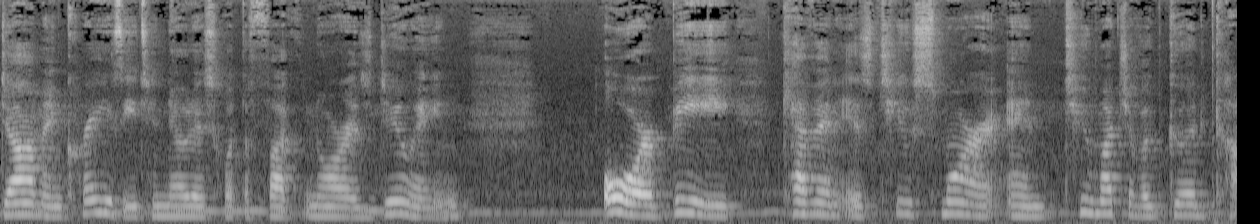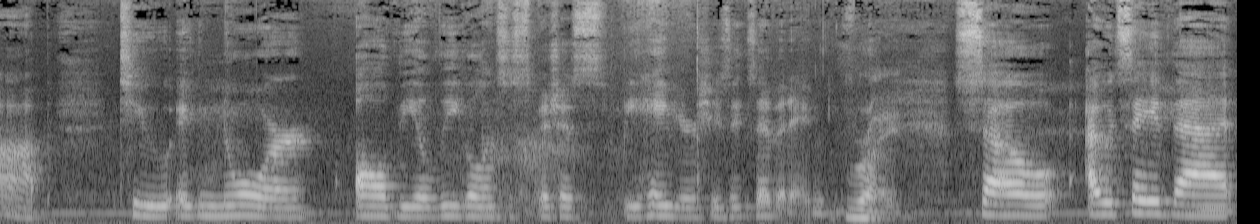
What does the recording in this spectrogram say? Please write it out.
dumb and crazy to notice what the fuck Nora's doing. Or B, Kevin is too smart and too much of a good cop to ignore all the illegal and suspicious behavior she's exhibiting. Right. So I would say that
